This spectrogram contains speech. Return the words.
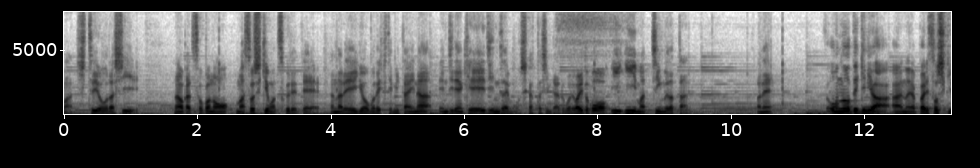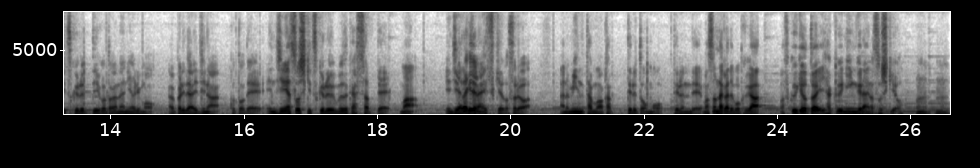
まあ必要だしなおかつそこのまあ組織も作れてなんなら営業もできてみたいなエンジニア経営人材も欲しかったしみたいなところで割とこういいいいマッチングだったんですかね。大野的にはあのやっぱり組織作るっていうことが何よりもやっぱり大事なことでエンジニア組織作る難しさってまあエンジニアだけじゃないですけどそれは。あのみんな多分分かってると思ってるんで、まあ、その中で僕が、まあ副業とはいえ100人ぐらいの組織をうんうん。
